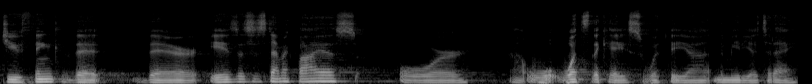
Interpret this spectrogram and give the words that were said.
Do you think that there is a systemic bias, or uh, what's the case with the, uh, the media today?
